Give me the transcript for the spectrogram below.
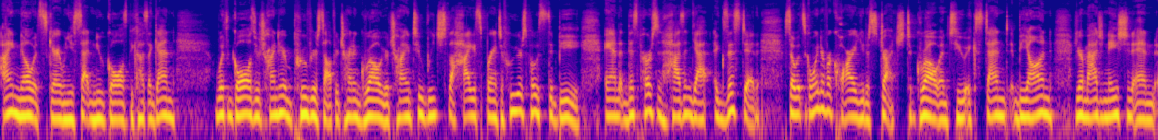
I know it's scary when you set new goals because, again, with goals, you're trying to improve yourself, you're trying to grow, you're trying to reach the highest branch of who you're supposed to be. And this person hasn't yet existed. So it's going to require you to stretch, to grow, and to extend beyond your imagination and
